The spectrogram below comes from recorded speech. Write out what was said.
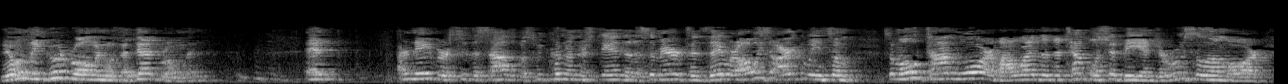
the only good Roman was a dead Roman. And our neighbors to the south of us, we couldn't understand that the Samaritans, they were always arguing some, some old time war about whether the temple should be in Jerusalem or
